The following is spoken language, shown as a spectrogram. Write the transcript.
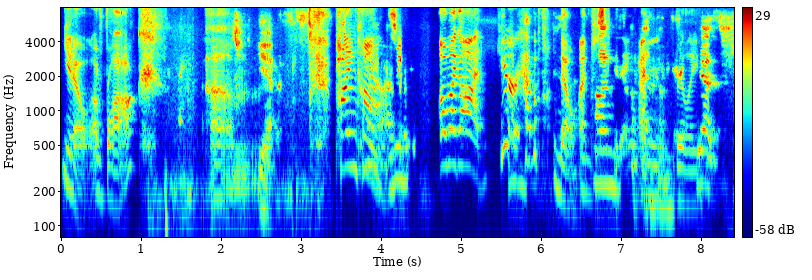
you know, a rock. Um yes. pine cones. Yeah, I mean, oh my god. Here, have a pine. No, I'm just Pine kidding. I'm really yes.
